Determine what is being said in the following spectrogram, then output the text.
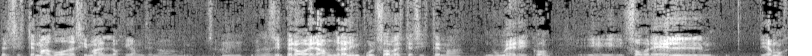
del sistema duodecimal, lógicamente no, o sea, Mm. no es así, pero era un gran impulsor de este sistema numérico y sobre él, digamos,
